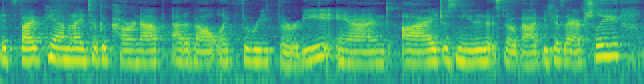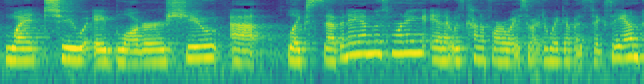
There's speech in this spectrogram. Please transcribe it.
It's 5 p.m. and I took a power nap at about like 3.30 and I just needed it so bad because I actually went to a blogger shoot at like 7 a.m. this morning and it was kind of far away so I had to wake up at 6 a.m.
